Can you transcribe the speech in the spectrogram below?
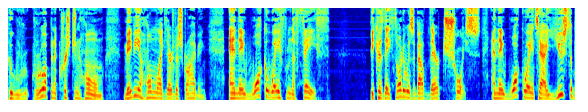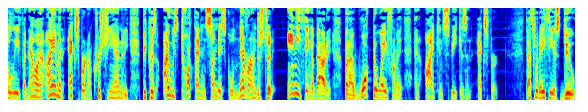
who grew up in a Christian home, maybe a home like they're describing, and they walk away from the faith because they thought it was about their choice. And they walk away and say, I used to believe, but now I, I am an expert on Christianity because I was taught that in Sunday school, never understood anything about it, but I walked away from it and I can speak as an expert. That's what atheists do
